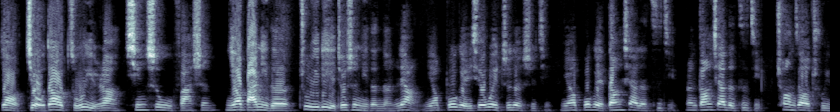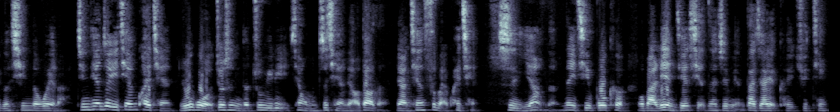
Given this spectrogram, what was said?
要久到足以让新事物发生。你要把你的注意力，也就是你的能量，你要拨给一些未知的事情，你要拨给当下的自己，让当下的自己创造出一个新的未来。今天这一千块钱，如果就是你的注意力，像我们之前聊到的两千四百块钱是一样的。那期播客我把链接写在这边，大家也可以去听。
